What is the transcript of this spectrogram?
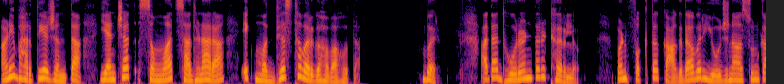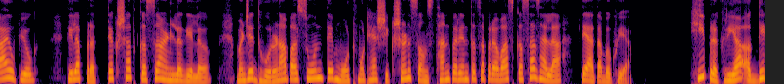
आणि भारतीय जनता यांच्यात संवाद साधणारा एक मध्यस्थ वर्ग हवा होता. बर. आता धोरण तर ठरलं पण फक्त कागदावर योजना असून काय उपयोग? तिला प्रत्यक्षात कसं आणलं गेलं? म्हणजे धोरणापासून ते मोठमोठ्या शिक्षण संस्थांपर्यंतचा प्रवास कसा झाला ते आता बघूया. ही प्रक्रिया अगदी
